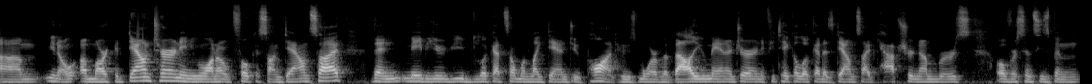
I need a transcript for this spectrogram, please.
um, you know, a market downturn and you want to focus on downside, then maybe you'd look at someone like Dan Dupont, who's more of a value manager. And if you take a look at his downside capture numbers over since he's been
